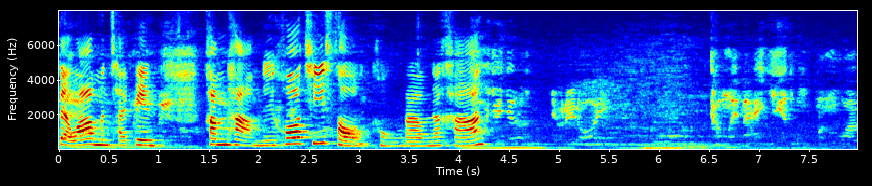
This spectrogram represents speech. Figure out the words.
แต่ว่ามันใช้เป็นคำถามในข้อที่สองของเรานะคะเยอะๆเดี๋ยวน้อยทำไมนายเยียถูกมึงวะ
